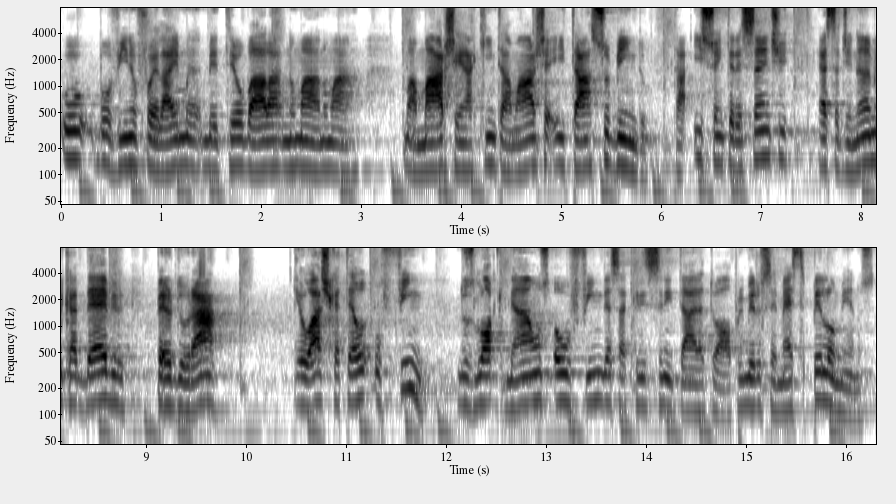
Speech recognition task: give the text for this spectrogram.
o bovino foi lá e meteu bala numa, numa uma marcha, na quinta marcha e está subindo. Tá? Isso é interessante, essa dinâmica deve perdurar, eu acho que até o fim dos lockdowns ou o fim dessa crise sanitária atual, primeiro semestre pelo menos.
